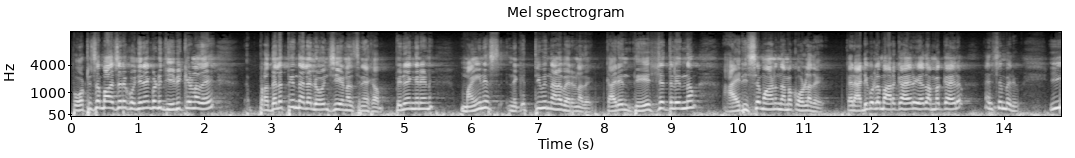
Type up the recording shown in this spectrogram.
ഇപ്പോൾ ഓട്ടിസം ബാധിച്ചൊരു കുഞ്ഞിനെ കൊണ്ട് ജീവിക്കുന്നത് പ്രതലത്തിൽ നിന്നല്ല ലോഞ്ച് ചെയ്യണത് സ്നേഹം. പിന്നെ എങ്ങനെയാണ്? മൈനസ് നെഗറ്റീവ് നിന്നാണ് വരണത്. കാര്യം ദേഷ്യത്തിൽ നിന്നും അരിശമാണ് നമുക്കുള്ളത്. കാര്യം അടി കൊള്ളുമ്പോൾ ആർക്കായാലും ഏത് അമ്മക്കായാലും അരിശം വരും. ഈ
